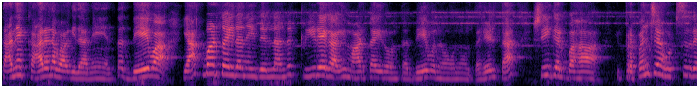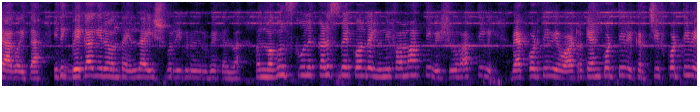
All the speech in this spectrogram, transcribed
ತಾನೇ ಕಾರಣವಾಗಿದ್ದಾನೆ ಅಂತ ದೇವ ಯಾಕೆ ಮಾಡ್ತಾ ಇದ್ದಾನೆ ಇದೆಲ್ಲ ಅಂದರೆ ಕ್ರೀಡೆಗಾಗಿ ಮಾಡ್ತಾ ಇರೋವಂಥ ದೇವನು ಅವನು ಅಂತ ಹೇಳ್ತಾ ಶ್ರೀಗರ್ಭ ಪ್ರಪಂಚ ಹುಟ್ಟಿಸಿದ್ರೆ ಆಗೋಯ್ತಾ? ಇದಕ್ಕೆ ಬೇಕಾಗಿರೋವಂಥ ಎಲ್ಲ ಐಶ್ವರ್ಯಗಳು ಇರಬೇಕಲ್ವಾ? ಒಂದು ಮಗುನ ಸ್ಕೂಲಿಗೆ ಕಳಿಸ್ಬೇಕು ಅಂದರೆ ಯೂನಿಫಾರ್ಮ್ ಹಾಕ್ತೀವಿ ಶೂ ಹಾಕ್ತೀವಿ ಬ್ಯಾಗ್ ಕೊಡ್ತೀವಿ ವಾಟರ್ ಕ್ಯಾನ್ ಕೊಡ್ತೀವಿ ಖರ್ಚೀಫ್ ಕೊಡ್ತೀವಿ,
